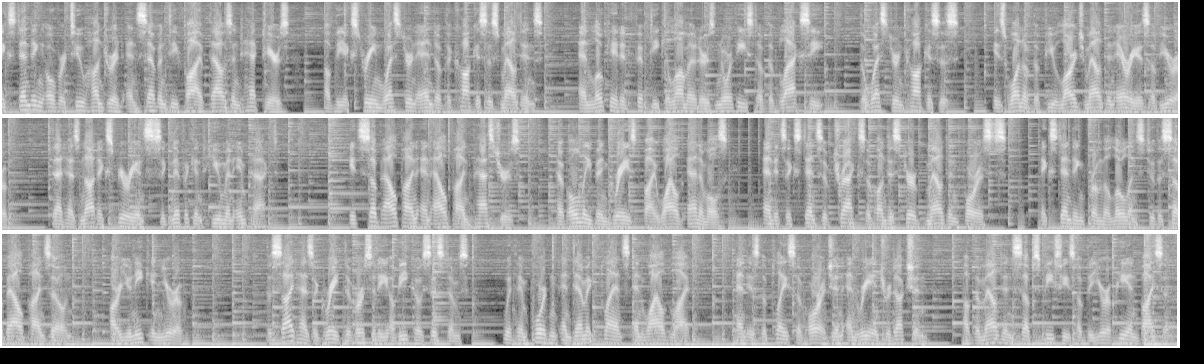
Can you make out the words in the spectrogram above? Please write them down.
extending over 275,000 hectares, of the extreme western end of the Caucasus Mountains, and located 50 kilometers northeast of the Black Sea, the Western Caucasus, is one of the few large mountain areas of Europe, that has not experienced significant human impact. Its subalpine and alpine pastures, have only been grazed by wild animals, and its extensive tracts of undisturbed mountain forests, extending from the lowlands to the subalpine zone, are unique in Europe. The site has a great diversity of ecosystems, with important endemic plants and wildlife, and is the place of origin and reintroduction, of the mountain subspecies of the European bison.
